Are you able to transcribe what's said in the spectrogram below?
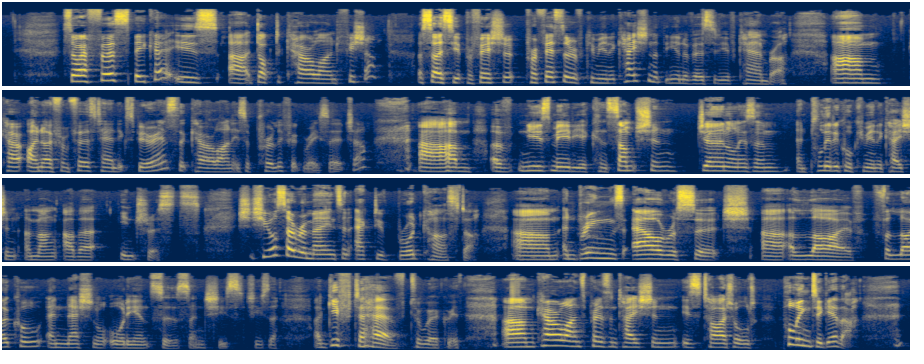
So, our first speaker is uh, Dr. Caroline Fisher, Associate Professor, Professor of Communication at the University of Canberra. Um, I know from first-hand experience that Caroline is a prolific researcher um, of news media consumption, journalism, and political communication, among other interests. She also remains an active broadcaster um, and brings our research uh, alive for local and national audiences, and she's, she's a, a gift to have to work with. Um, Caroline's presentation is titled Pulling Together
